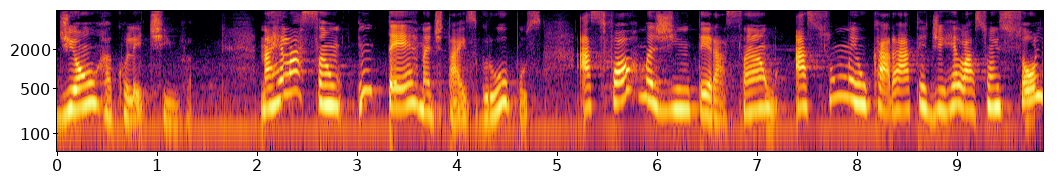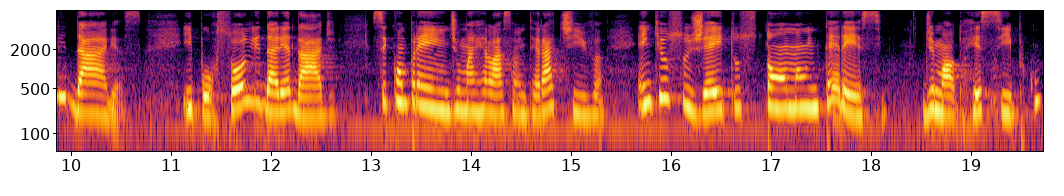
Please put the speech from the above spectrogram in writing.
de honra coletiva. Na relação interna de tais grupos, as formas de interação assumem o caráter de relações solidárias e, por solidariedade, se compreende uma relação interativa em que os sujeitos tomam interesse, de modo recíproco,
